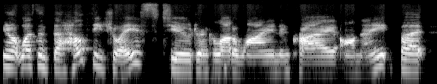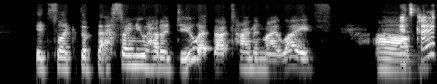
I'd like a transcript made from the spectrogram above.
You know, it wasn't the healthy choice to drink a lot of wine and cry all night, but it's like the best I knew how to do at that time in my life. Um, it's kind of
